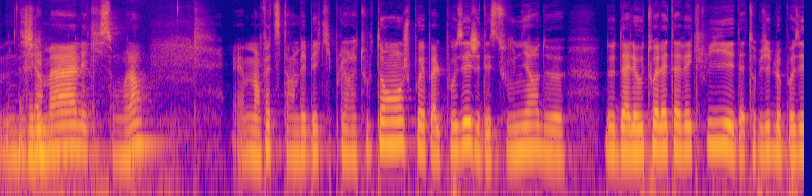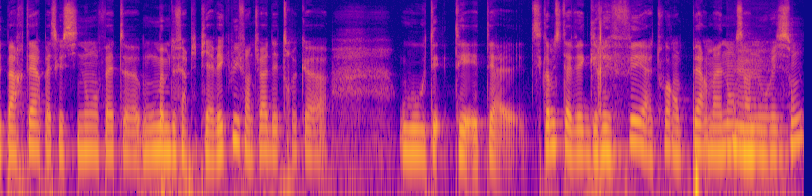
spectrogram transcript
digèrent mal et qui sont voilà mais en fait c'était un bébé qui pleurait tout le temps je pouvais pas le poser j'ai des souvenirs de d'aller aux toilettes avec lui et d'être obligée de le poser par terre parce que sinon en fait ou même de faire pipi avec lui enfin tu vois des trucs où c'est comme si tu avais greffé à toi en permanence un Mhm. nourrisson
